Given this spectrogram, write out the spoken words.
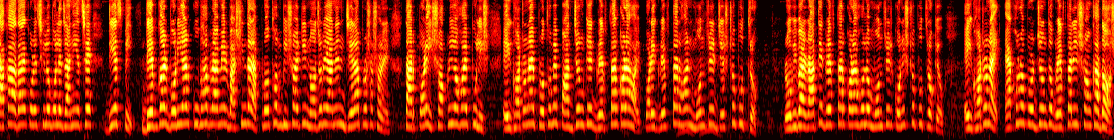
টাকা আদায় করেছিল বলে জানিয়েছে ডিএসপি। দেবগড় বড়িয়ার কুভা গ্রামের বাসিন্দারা প্রথম বিষয়টি নজরে আনেন জেলা প্রশাসনের। তারপরেই সক্রিয় হয় পুলিশ। এই ঘটনায় প্রথমে পাঁচজনকে গ্রেফতার করা হয়, পরে গ্রেফতার হন মন্ত্রীর জ্যেষ্ঠ পুত্র। রবিবার রাতে গ্রেফতার করা হলো মন্ত্রীর কনিষ্ঠ পুত্রকেও। এই ঘটনায় এখনও পর্যন্ত গ্রেফতারির সংখ্যা দশ।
